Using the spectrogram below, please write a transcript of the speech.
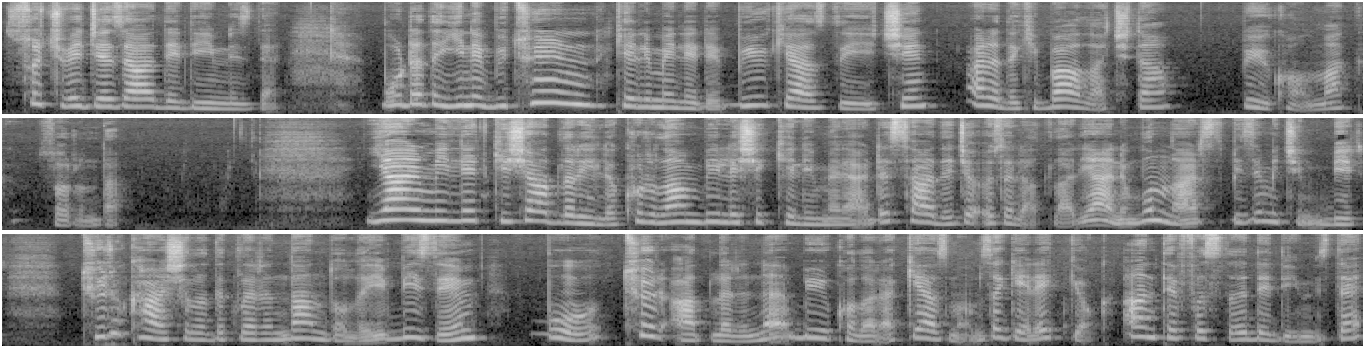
Suç ve ceza dediğimizde burada da yine bütün kelimeleri büyük yazdığı için aradaki bağlaç da büyük olmak zorunda. Yer, millet, kişi adlarıyla kurulan birleşik kelimelerde sadece özel adlar. Yani bunlar bizim için bir türü karşıladıklarından dolayı bizim bu tür adlarını büyük olarak yazmamıza gerek yok. Antep fıstığı dediğimizde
